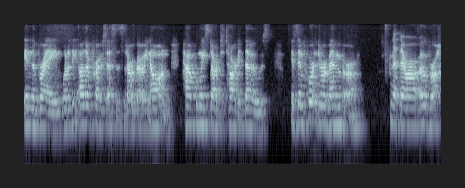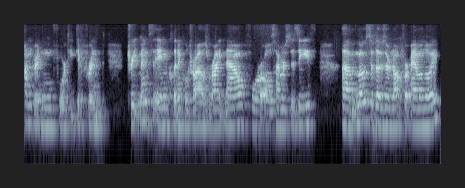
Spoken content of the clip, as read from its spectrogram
in the brain? What are the other processes that are going on? How can we start to target those? It's important to remember that there are over 140 different treatments in clinical trials right now for Alzheimer's disease. Um, most of those are not for amyloid.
